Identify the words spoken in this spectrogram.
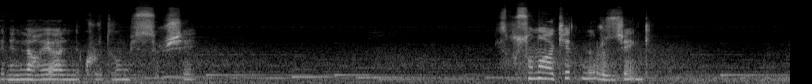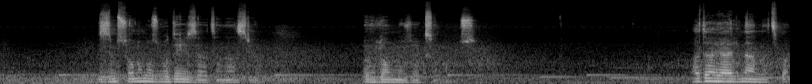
Seninle hayalini kurduğum bir sürü şey. Biz bu sonu hak etmiyoruz Cenk. Bizim sonumuz bu değil zaten Azra. Böyle olmayacak sonumuz. Hadi hayalini anlat bana.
